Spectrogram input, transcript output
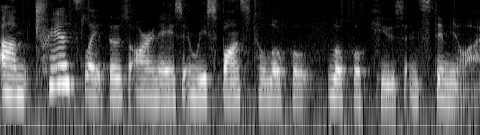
um, translate those RNAs in response to local, local cues and stimuli.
